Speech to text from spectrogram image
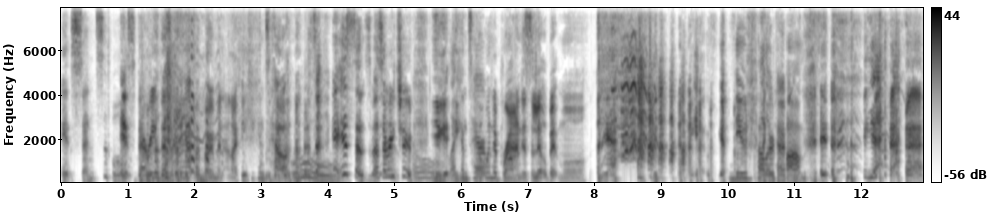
it's sensible. It's very there's a thing at the moment, and I think you can tell. Ooh. it is sensible. That's very true. Ooh, you like you can tell when a brand pumps. is a little bit more. yeah. Yes, yes. Nude colored Like pumps. It- yeah.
